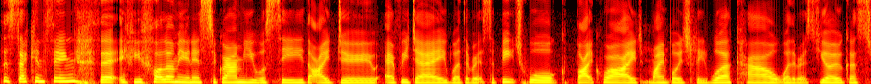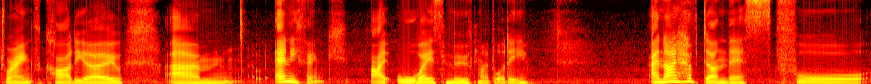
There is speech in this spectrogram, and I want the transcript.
The second thing that if you follow me on Instagram, you will see that I do every day, whether it's a beach walk, bike ride, mind body lead workout, whether it's yoga, strength, cardio, um, anything. I always move my body. And I have done this for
